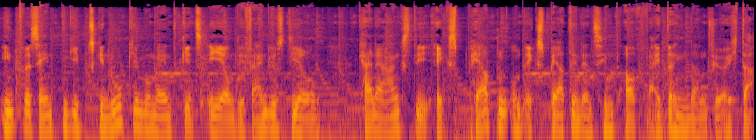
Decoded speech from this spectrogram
Interessenten gibt es genug. Im Moment geht es eher um die Feinjustierung. Keine Angst, die Experten und Expertinnen sind auch weiterhin dann für euch da.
